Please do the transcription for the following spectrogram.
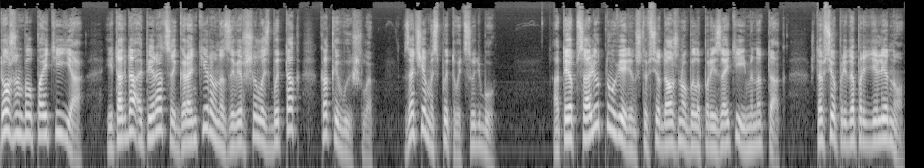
Должен был пойти я, и тогда операция гарантированно завершилась бы так, как и вышла. Зачем испытывать судьбу? А ты абсолютно уверен, что все должно было произойти именно так – что все предопределено.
